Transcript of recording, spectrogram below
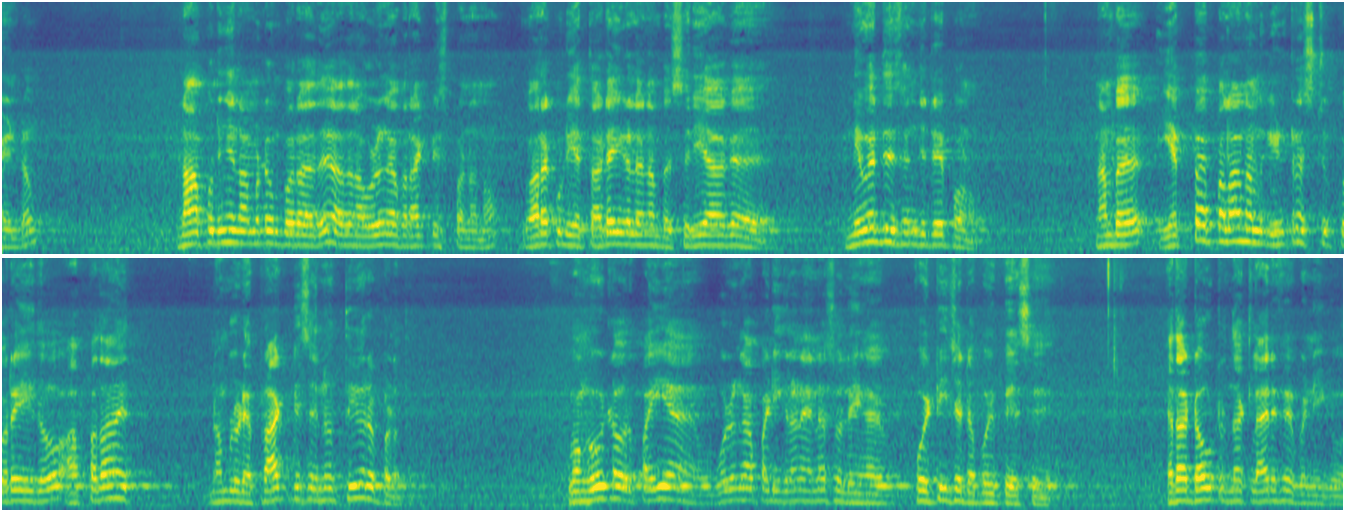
வேண்டும். நான் புரிஞ்சுனா மட்டும் போகாது அதை நான் ஒழுங்காக ப்ராக்டிஸ் பண்ணணும். வரக்கூடிய தடைகளை நம்ம சரியாக நிவர்த்தி செஞ்சுட்டே போகணும். நம்ம எப்பப்பெல்லாம் நமக்கு இன்ட்ரெஸ்ட் குறையுதோ அப்போ தான் நம்மளுடைய ப்ராக்டிஸ் இன்னும் தீவிரப்படுத்தும். உங்கள் வீட்டில் ஒரு பையன் ஒழுங்காக படிக்கலன்னா என்ன சொல்லுவீங்க? போய் டீச்சர்கிட்ட போய் பேசு. ஏதாவது டவுட் இருந்தால் கிளாரிஃபை பண்ணிக்கோ.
